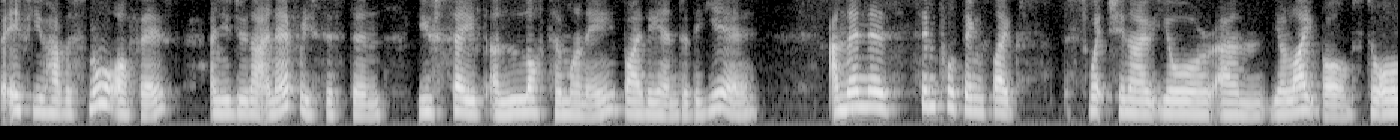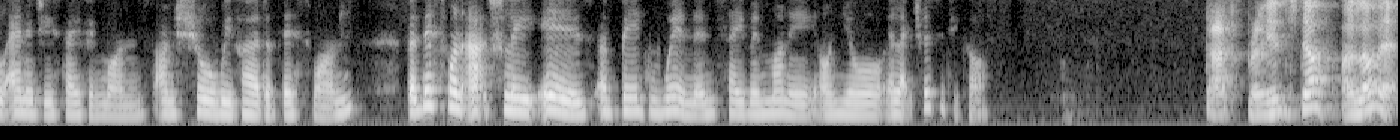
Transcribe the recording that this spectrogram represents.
But if you have a small office and you do that in every system, you've saved a lot of money by the end of the year. And then there's simple things like switching out your um, your light bulbs to all energy saving ones. I'm sure we've heard of this one, but this one actually is a big win in saving money on your electricity costs. That's brilliant stuff. I love it.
